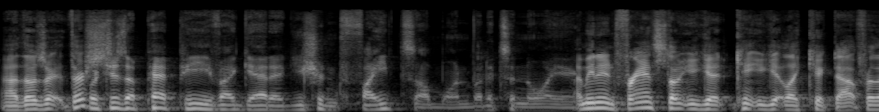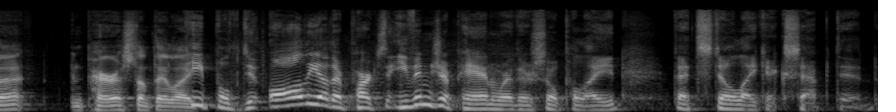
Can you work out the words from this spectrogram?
Uh, those are there's. Which is a pet peeve. I get it. You shouldn't fight someone, but it's annoying. I mean, in France, don't you get? Can't you get like kicked out for that? In Paris, don't they like? People do all the other parts, even Japan, where they're so polite, that's still like accepted.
